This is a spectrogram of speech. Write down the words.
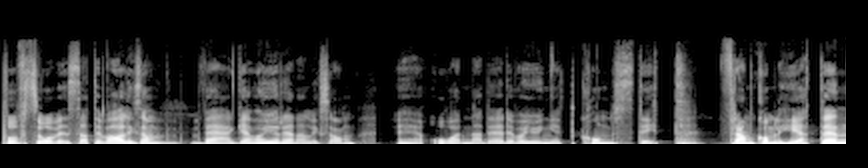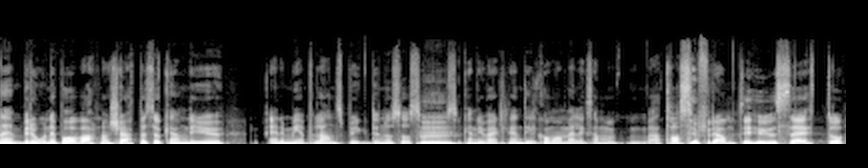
på så vis att det var liksom vägar var ju redan liksom eh, ordnade. Det var ju inget konstigt. Framkomligheten beroende på vart man köper så kan det ju är det mer på landsbygden och så, så, Mm. så kan det ju verkligen tillkomma med liksom att ta sig fram till huset och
